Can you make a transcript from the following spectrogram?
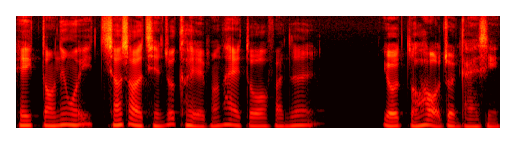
可以抖内我小小的钱就可以，不用太多，反正。有的话我就很开心。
